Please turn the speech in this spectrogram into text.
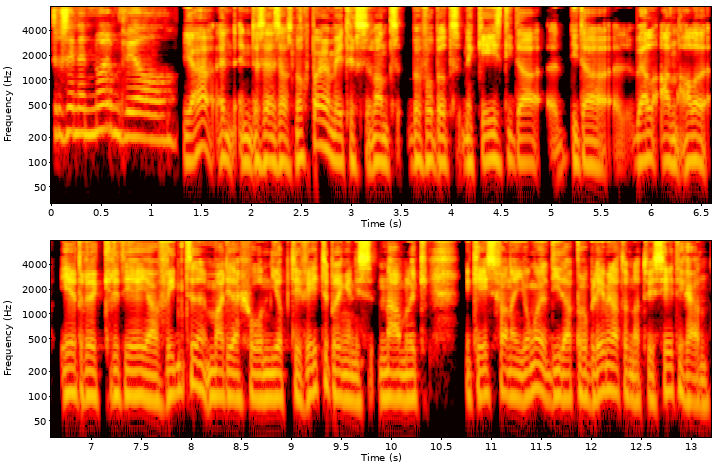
er zijn enorm veel. Ja, en, en er zijn zelfs nog parameters. Want bijvoorbeeld een case die dat, die dat wel aan alle eerdere criteria vinkte, maar die dat gewoon niet op tv te brengen is. Namelijk een case van een jongen die dat problemen had om naar het wc te gaan.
